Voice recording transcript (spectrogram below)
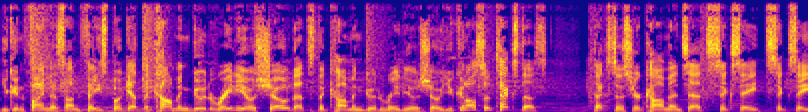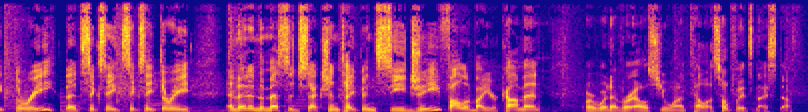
You can find us on Facebook at The Common Good Radio Show. That's The Common Good Radio Show. You can also text us. Text us your comments at 68683. That's 68683. And then in the message section, type in CG, followed by your comment or whatever else you want to tell us. Hopefully, it's nice stuff.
